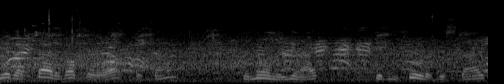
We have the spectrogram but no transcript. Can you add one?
Yeah, they started off all right for some. They're normally, you know, getting killed at this stage.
